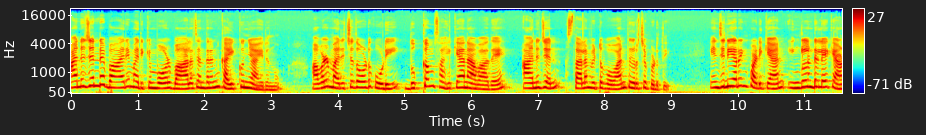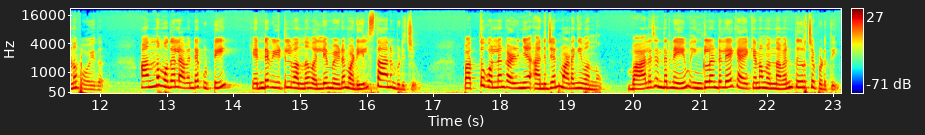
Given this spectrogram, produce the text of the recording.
അനുജന്റെ ഭാര്യ മരിക്കുമ്പോൾ ബാലചന്ദ്രൻ കൈക്കുഞ്ഞായിരുന്നു. അവൾ മരിച്ചതോടുകൂടി ദുഃഖം സഹിക്കാനാവാതെ അനുജൻ സ്ഥലം വിട്ടുപോവാൻ തീർച്ചപ്പെടുത്തി. എഞ്ചിനീയറിംഗ് പഠിക്കാൻ ഇംഗ്ലണ്ടിലേക്കാണ് പോയത്. അന്നു മുതൽ അവന്റെ കുട്ടി എന്റെ വീട്ടിൽ വന്ന് വല്യമ്മയുടെ മടിയിൽ സ്ഥാനം പിടിച്ചു. പത്തു കൊല്ലം കഴിഞ്ഞ് അനുജൻ മടങ്ങി വന്നു. ബാലചന്ദ്രനെയും ഇംഗ്ലണ്ടിലേക്ക് അയക്കണമെന്നവൻ തീർച്ചപ്പെടുത്തി.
